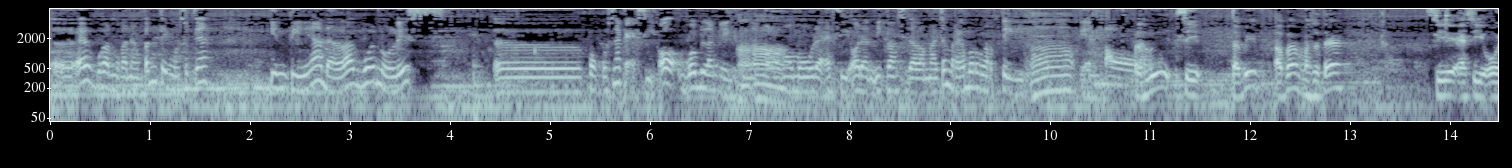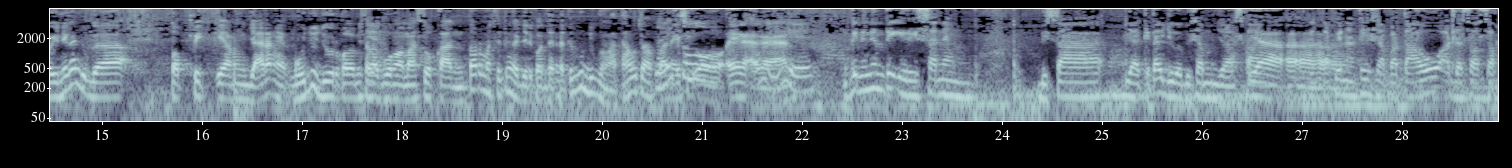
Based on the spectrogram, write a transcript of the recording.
eh, eh bukan bukan yang penting maksudnya intinya adalah gue nulis eh, fokusnya ke SEO gue bilang kayak gitu nah, kalau ngomong udah SEO dan iklan segala macam mereka baru ngerti Hmm. gitu Tapi si tapi apa maksudnya si SEO ini kan juga topik yang jarang ya. Gue jujur kalau misalnya gue nggak masuk kantor, maksudnya nggak jadi konten kreatif, gue juga nggak tahu tuh apa Nah, itu. SEO, eh nggak kan? Iya. mungkin ini nanti irisan yang bisa ya kita juga bisa menjelaskan Mungkin, ah, tapi nanti siapa tahu ada sosok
